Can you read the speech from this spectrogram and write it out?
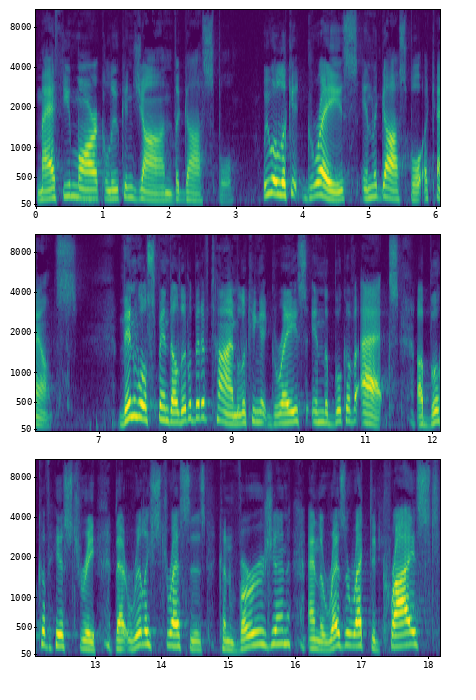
Matthew, Mark, Luke, and John, the Gospel we will look at grace in the gospel accounts. Then we'll spend a little bit of time looking at grace in the book of Acts, a book of history that really stresses conversion and the resurrected Christ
